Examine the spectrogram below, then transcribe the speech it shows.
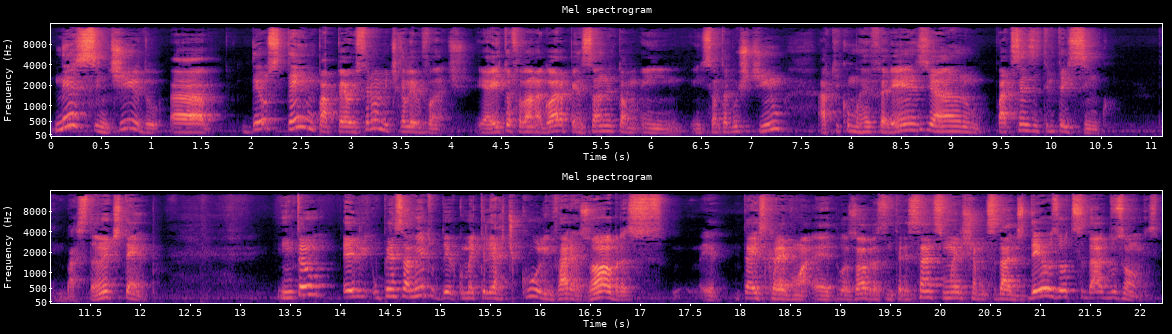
Nesse sentido, ah, Deus tem um papel extremamente relevante. E aí estou falando agora pensando em, em, em, Santo Agostinho, aqui como referência, ano 435. Tem bastante tempo. Então, ele, o pensamento dele, como é que ele articula em várias obras, ele até escreve uma, é, duas obras interessantes, uma ele chama de Cidade de Deus outra Cidade dos Homens.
